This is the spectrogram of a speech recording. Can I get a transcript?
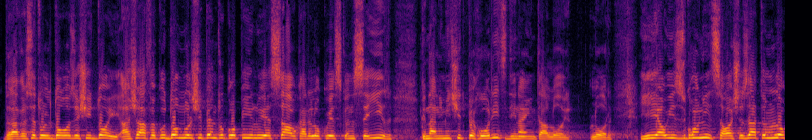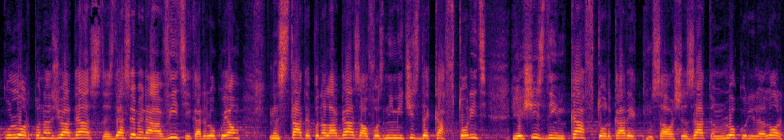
De la versetul 22, așa a făcut Domnul și pentru copiii lui Esau, care locuiesc în Seir, când a nimicit pe horiți dinaintea lor lor. Ei au izgonit, s-au așezat în locul lor până ziua de astăzi. De asemenea, aviții care locuiau în state până la Gaza au fost nimiciți de caftoriți, ieșiți din caftor care s-au așezat în locurile lor.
